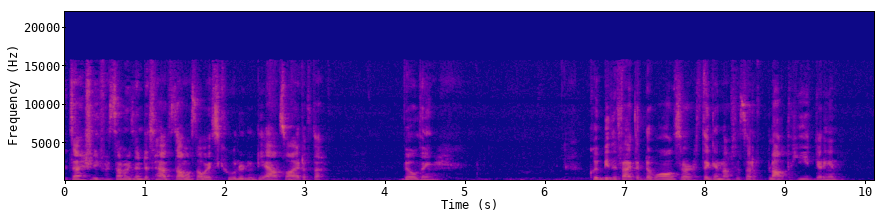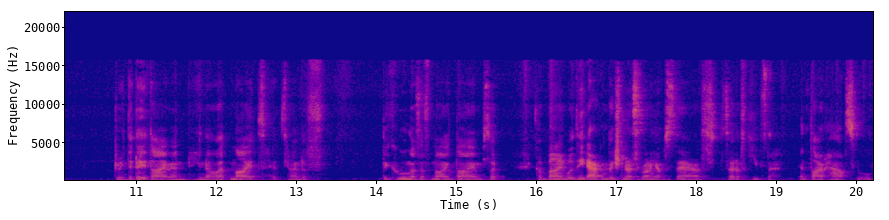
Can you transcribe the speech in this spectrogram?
it's actually for some reason this house is almost always cooler than the outside of the building. Could be the fact that the walls are thick enough to sort of block the heat getting in during the daytime and you know at night it's kind of the coolness of nighttime so combined with the air conditioners running upstairs sort of keeps the entire house cool.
